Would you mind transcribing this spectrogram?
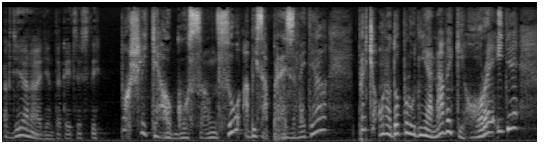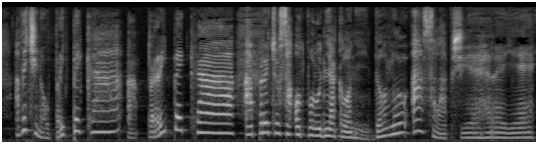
A kde ja nájdem takej cesty? Pošlite ho ku slncu, aby sa prezvedel, prečo ono do poludnia na veky hore ide a väčšinou pripeká a pripeká. A prečo sa od poludnia kloní dolu a slabšie hreje?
